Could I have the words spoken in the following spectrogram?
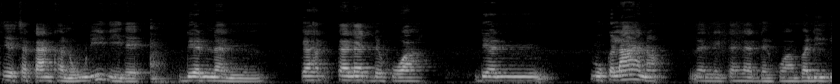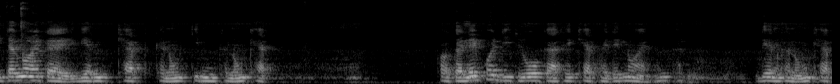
เทศกาลขนมดีดีๆเลยเดือนนั้นกะกะแลดเดหัว เดือนมกราเนาะ นั่นในกะแลดเดหัวบัดนี้กี่จักหน้อยไก่เดือนแคบขนมกินขนมแคบขอยก็เลยพอดีถือโอกาสให้แคบให้เด็กหน่อยมันขนเดือนขนมแคบ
